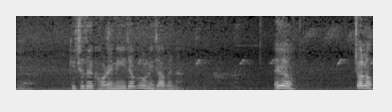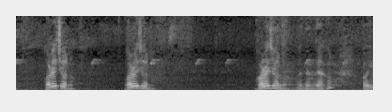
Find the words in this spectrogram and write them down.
হুম। কিছুতে ঘরে নিয়ে যাবে, উনি যাবে না। এই চলো, ঘরে চলো ঘরে চলো ঘরে চলো। দেখুন, ওই,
